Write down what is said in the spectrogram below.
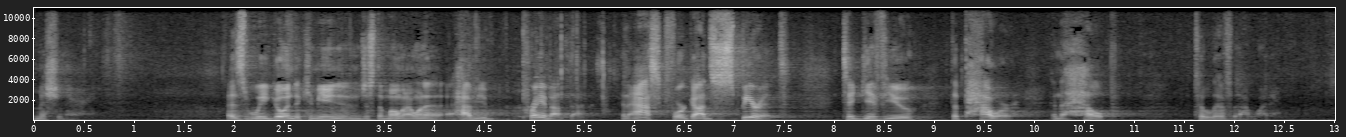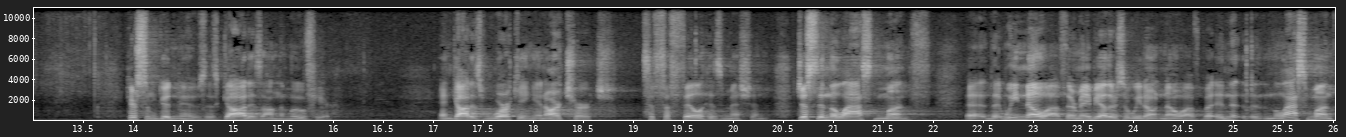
missionary. As we go into communion in just a moment, I want to have you pray about that and ask for God's Spirit to give you the power and the help to live that way. Here's some good news is God is on the move here. And God is working in our church to fulfill his mission. Just in the last month uh, that we know of, there may be others that we don't know of, but in the, in the last month,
